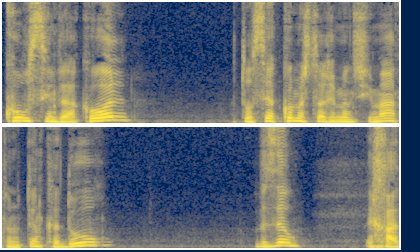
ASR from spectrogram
קורסים והכל, אתה עושה כל מה שצריך עם הנשימה, אתה נותן כדור, וזהו, אחד.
